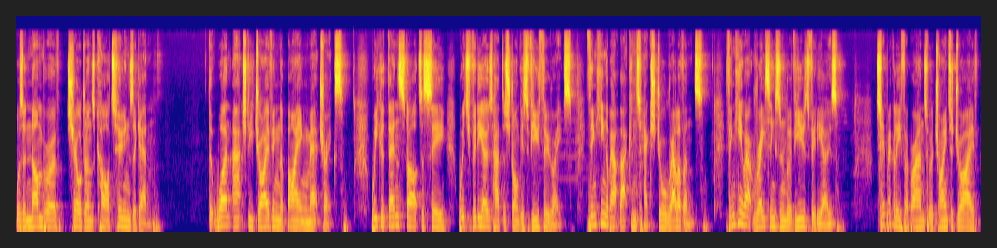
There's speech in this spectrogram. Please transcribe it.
was a number of children's cartoons again that weren't actually driving the buying metrics. We could then start to see which videos had the strongest view through rates, thinking about that contextual relevance, thinking about ratings and reviews videos. Typically, for brands who are trying to drive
